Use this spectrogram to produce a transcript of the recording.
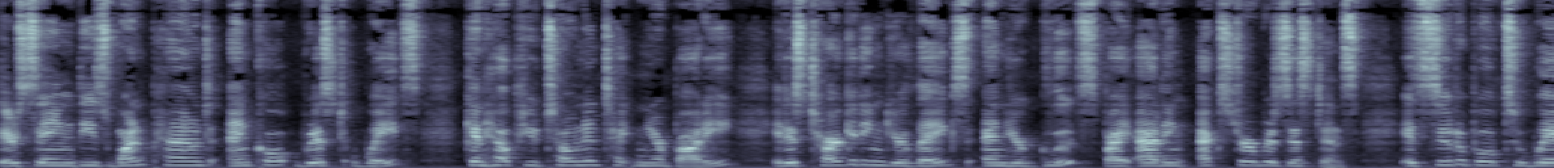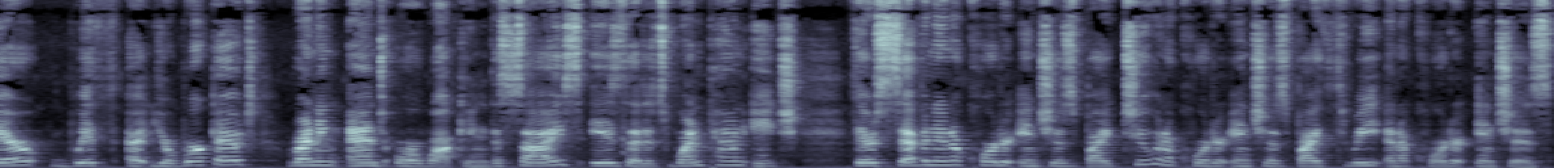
They're saying these one pound ankle wrist weights can help you tone and tighten your body. It is targeting your legs and your glutes by adding extra resistance. It's suitable to wear with uh, your workout, running, and or walking. The size is that it's one pound each. They're seven and a quarter inches by two and a quarter inches by three and a quarter inches.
